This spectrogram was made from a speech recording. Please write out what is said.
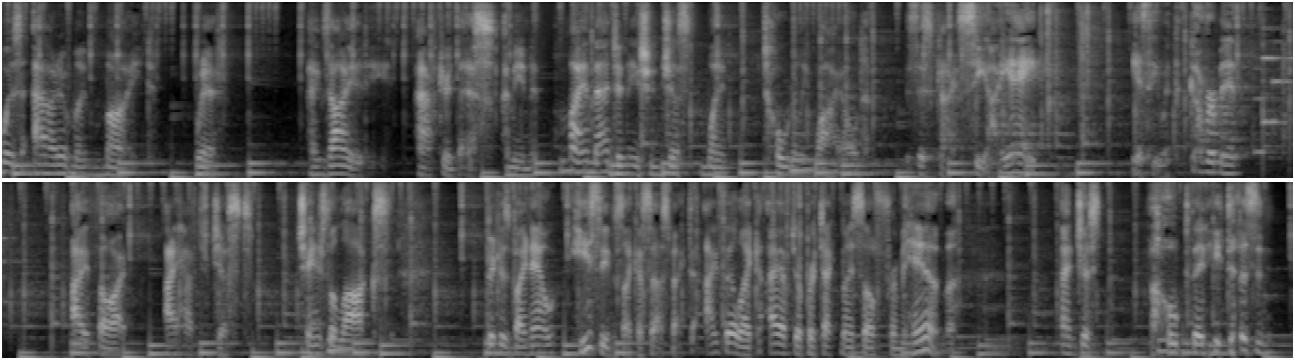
was out of my mind with anxiety after this. I mean, my imagination just went totally wild. Is this guy CIA? Is he with the government? I thought I have to just change the locks because by now he seems like a suspect. I feel like I have to protect myself from him and just hope that he doesn't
